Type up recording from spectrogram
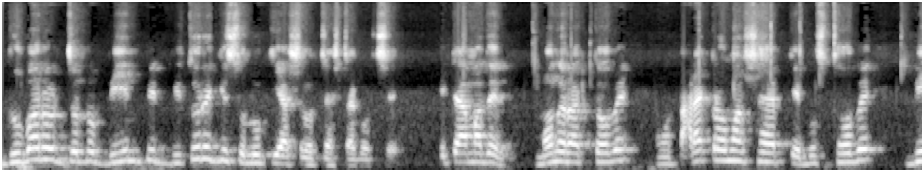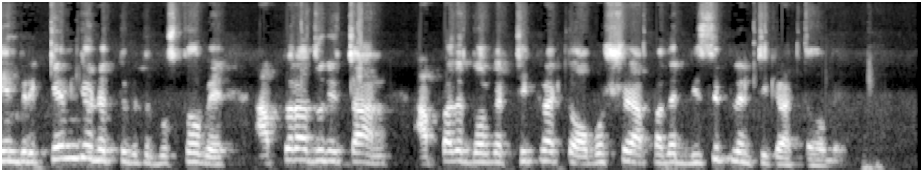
ডুবানোর জন্য বিএনপির ভিতরে কিছু লুকিয়ে আসার চেষ্টা করছে। এটা আমাদের মনে রাখতে হবে এবং তারেক রহমান সাহেবকে বুঝতে হবে, বিএনপির কেন্দ্রীয় নেতৃত্বে বুঝতে হবে। আপনারা যদি চান, আপনাদের দলকে ঠিক রাখতে অবশ্যই আপনাদের ডিসিপ্লিন ঠিক রাখতে হবে।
